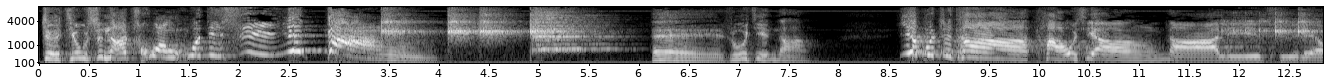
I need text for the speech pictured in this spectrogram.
这就是那闯祸的徐刚。哎，如今呐，也不知他逃向哪里去了。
